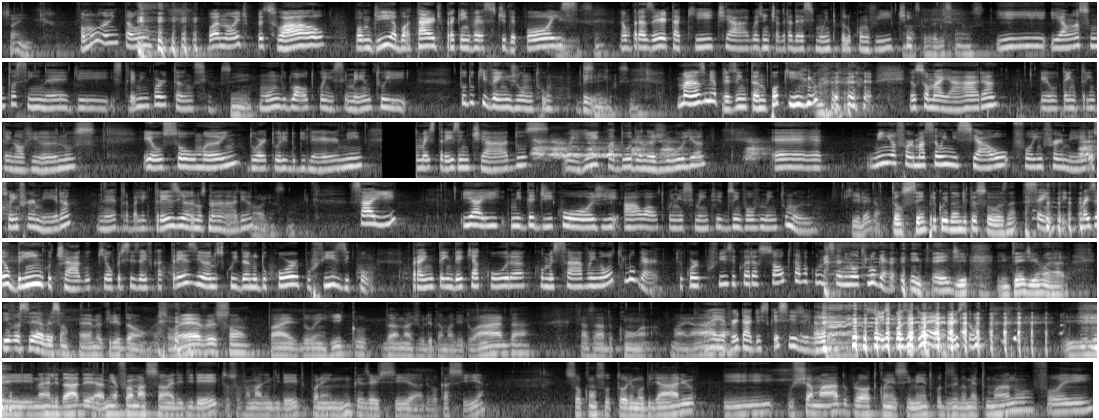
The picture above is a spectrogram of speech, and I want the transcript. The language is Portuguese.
Isso aí. Vamos lá, então. boa noite, pessoal. Bom dia, boa tarde para quem vai assistir depois. Isso. É um prazer estar aqui, Tiago. A gente agradece muito pelo convite. Nós que agradecemos. E, e, é um assunto, assim, né, de extrema importância. Sim. O mundo do autoconhecimento e tudo que vem junto dele. Sim, sim. Mas, me apresentando um pouquinho, eu sou Maiara, eu tenho 39 anos. Eu sou mãe do Arthur e do Guilherme. Mais três enteados, o Henrico, a Duda e a Ana Júlia. É, minha formação inicial foi enfermeira. Eu sou enfermeira, né? Trabalhei 13 anos na área. Olha só. Saí e aí me dedico hoje ao autoconhecimento e desenvolvimento humano. Que legal. Então, sempre cuidando de pessoas, né? Sempre. Mas eu brinco, Thiago, que eu precisei ficar 13 anos cuidando do corpo físico para entender que a cura começava em outro lugar. Que o corpo físico era só o que estava acontecendo em outro lugar. entendi. Entendi, Mayara. E você, Everson? É, meu queridão. Eu sou Everson, pai do Henrico, da Ana Júlia e da Maria Eduarda, casado com a Mayara. Ah, é verdade, eu esqueci, gente. sou esposa do Everson. E, na realidade, a minha formação é de direito, sou formado em direito, porém nunca exerci a advocacia. Sou consultor imobiliário e o chamado para o autoconhecimento, para o desenvolvimento humano foi,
